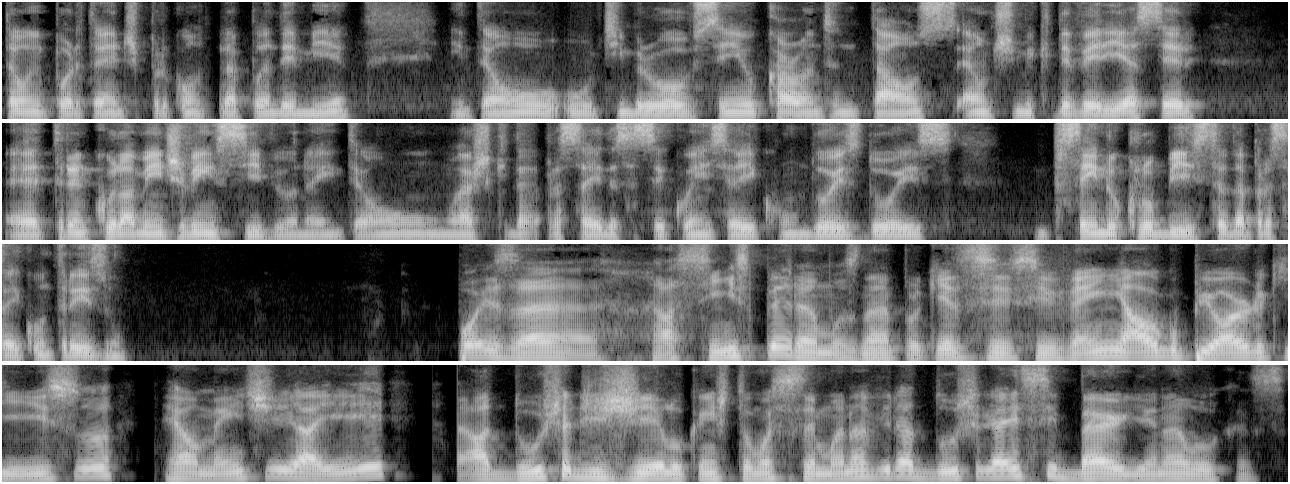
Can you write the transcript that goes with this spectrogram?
tão importante por conta da pandemia. Então, o, o Timberwolves sem o Carlton Towns é um time que deveria ser é, tranquilamente vencível, né? Então, acho que dá para sair dessa sequência aí com 2-2. Sendo clubista, dá para sair com 3-1. Pois é, assim esperamos, né? Porque se, se vem algo pior do que isso, realmente aí a ducha de gelo que a gente tomou essa semana vira ducha de iceberg, né, Lucas?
